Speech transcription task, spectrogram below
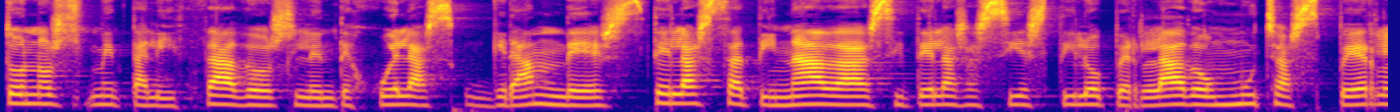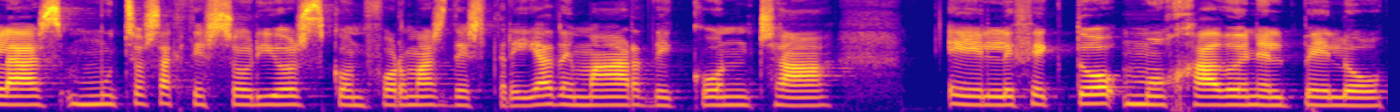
tonos metalizados, lentejuelas grandes, telas satinadas y telas así estilo perlado, muchas perlas, muchos accesorios con formas de estrella de mar, de concha, el efecto mojado en el pelo,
